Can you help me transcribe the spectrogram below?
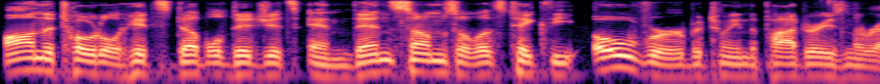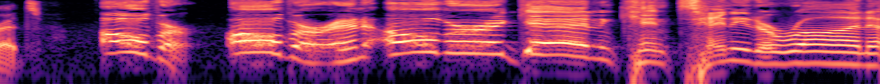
on the total hits double digits and then some. So let's take the over over between the Padres and the Reds. Over, over and over again continue to run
